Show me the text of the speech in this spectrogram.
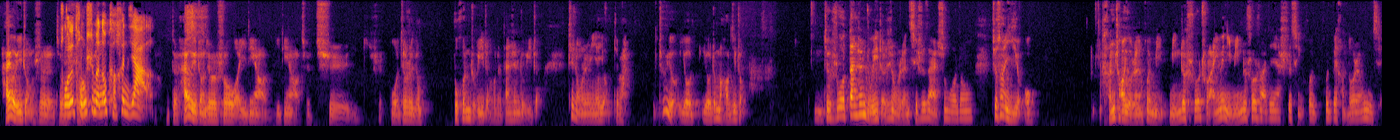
还有一种是，我的同事们都可恨嫁了。对，还有一种就是说我一定要一定要去去，我就是个不婚主义者或者单身主义者，这种人也有，对吧？就有有有这么好几种。就是说单身主义者这种人，其实在生活中就算有。很少有人会明明着说出来，因为你明着说出来这件事情会会被很多人误解，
